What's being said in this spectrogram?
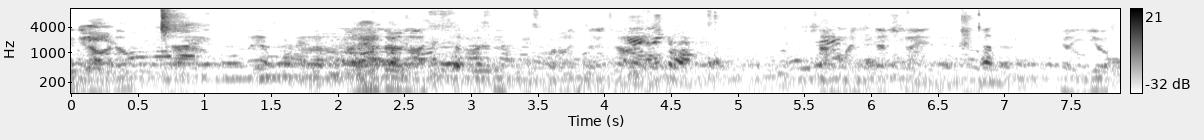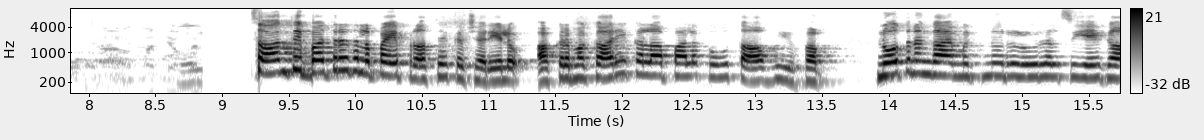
ఇంటికి రావడం ఆ, తీసుకోవడం చాలా చాలా మంచి దర్శనం అయింది. ప్రతి ఒక్కరు శాంతి భద్రతలపై ప్రత్యేక చర్యలు. అక్రమ కార్యకలాపాలకు తావు ఇవ్వం. నూతనంగా ఎమిగ్నూరు రూరల్ సీఏగా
